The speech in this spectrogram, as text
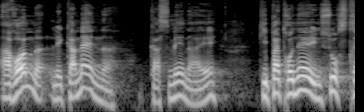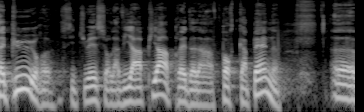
À Rome, les Camènes, Casmenae, qui patronnaient une source très pure située sur la Via Appia, près de la porte Capène, euh,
